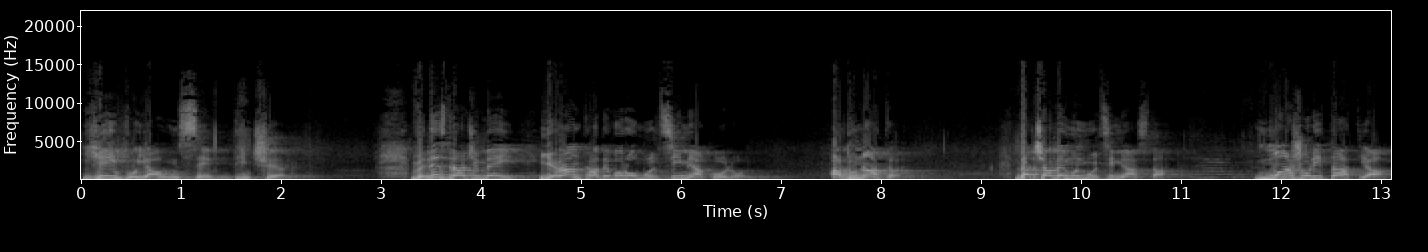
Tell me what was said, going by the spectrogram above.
Ei voiau un semn din cer. Vedeți, dragii mei, era într-adevăr o mulțime acolo, adunată. Dar ce avem în mulțimea asta? Majoritatea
